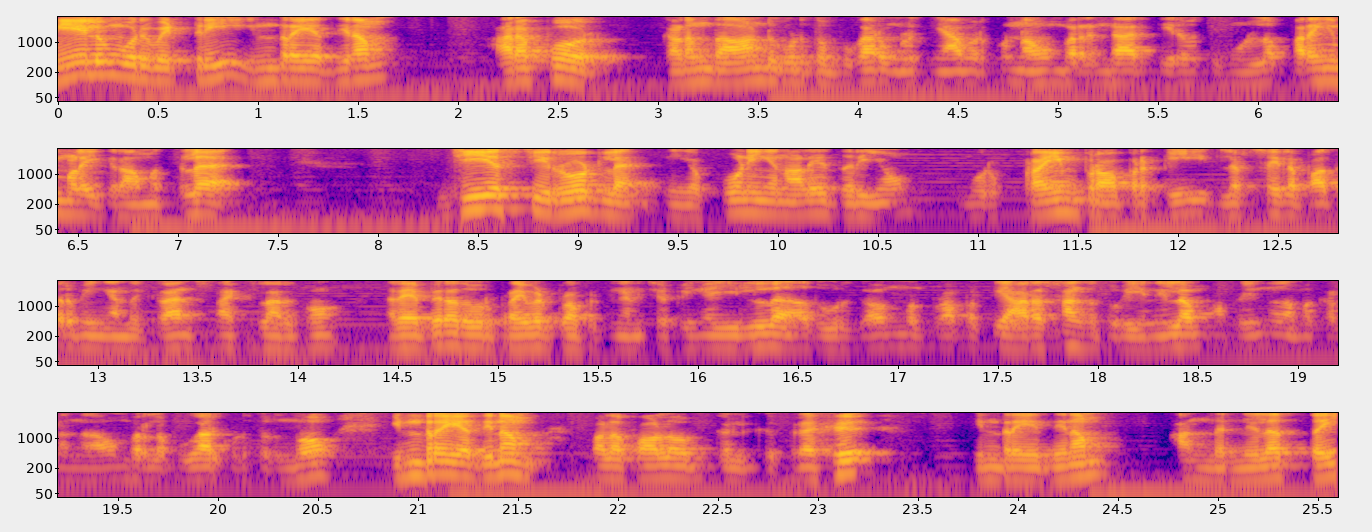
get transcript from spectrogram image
மேலும் ஒரு வெற்றி இன்றைய தினம் அறப்போர் கடந்த ஆண்டு கொடுத்த புகார் உங்களுக்கு ஞாபகம் இருக்கும். நவம்பர் ரெண்டாயிரத்தி இருபத்தி மூணுல பரங்கிமலை கிராமத்தில் ஜிஎஸ்டி ரோட்டில் நீங்கள் போனீங்கனாலே தெரியும். ஒரு ப்ரைம் ப்ராப்பர்ட்டி லெஃப்ட் சைடில் பார்த்துருப்பீங்க அந்த கிராண்ட் ஸ்நாக்ஸ்லாம் இருக்கும். நிறைய பேர் அது ஒரு ப்ரைவேட் ப்ராப்பர்ட்டி நினைச்சிருப்பீங்க. இல்லை அது ஒரு கவர்மெண்ட் ப்ராப்பர்ட்டி அரசாங்கத்துடைய நிலம் அப்படின்னு நம்ம கடந்த நவம்பரில் புகார் கொடுத்துருந்தோம். இன்றைய தினம் பல ஃபாலோஅப்களுக்கு பிறகு இன்றைய தினம் அந்த நிலத்தை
